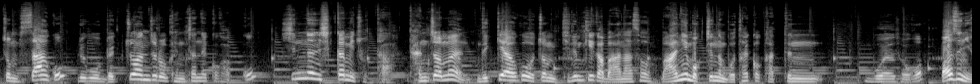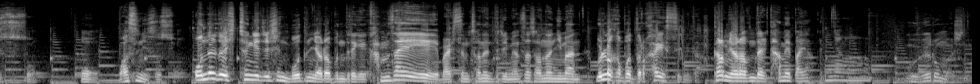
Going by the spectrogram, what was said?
좀 싸고 그리고 맥주 안주로 괜찮을 것 같고 씹는 식감이 좋다. 단점은 느끼하고 좀 기름기가 많아서 많이 먹지는 못할 것 같은 뭐야 저거? 맛은 있었어 어 맛은 있었어. 오늘도 시청해주신 모든 여러분들에게 감사의 말씀 전해드리면서 저는 이만 물러가 보도록 하겠습니다. 그럼 여러분들 다음에 봐요. 안녕. 의외로 맛있네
